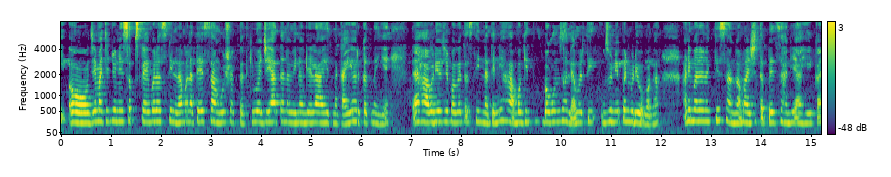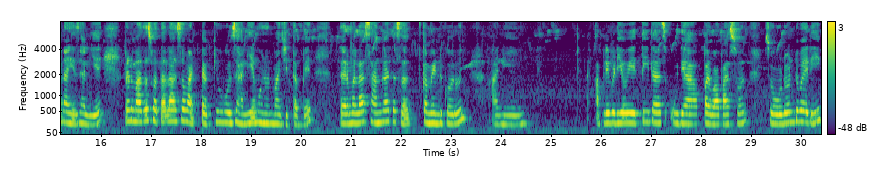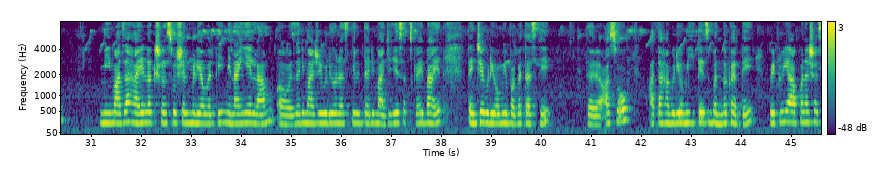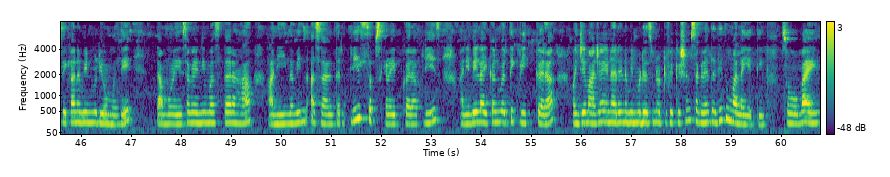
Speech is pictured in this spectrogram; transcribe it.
जे माझे जुने सबस्क्रायबर असतील ना मला तेच सांगू शकतात किंवा जे आता नवीन आलेलं आहेत ना काही हरकत नाही आहे त्या हा व्हिडिओ जे बघत असतील ना त्यांनी हा बघित बघून झाल्यावरती जुने पण व्हिडिओ बघा. आणि मला नक्कीच सांगा माझी तब्येत झाली आहे का नाही झाली आहे कारण माझं स्वतःला असं वाटतं की हो झाली आहे म्हणून माझी तब्येत. तर मला सांगा तसं कमेंट करून. आणि आपले व्हिडिओ येतीलच उद्या परवापासून. सो डोंट वरी मी माझं आहे लक्ष सोशल मीडियावरती मी नाही आहे लांब जरी माझे व्हिडिओ नसतील तरी माझे जे सबस्क्राईब आहेत त्यांचे व्हिडिओ मी बघत असते. तर असो आता हा व्हिडिओ मी इथेच बंद करते. भेटूया आपण अशाच एका नवीन व्हिडिओमध्ये त्यामुळे सगळ्यांनी मस्त राहा आणि नवीन असाल तर प्लीज सबस्क्राईब करा प्लीज आणि बेल आयकनवरती क्लिक करा. म्हणजे माझ्या येणारे नवीन व्हिडिओचं नोटिफिकेशन सगळ्यात आधी तुम्हाला येतील. So bye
